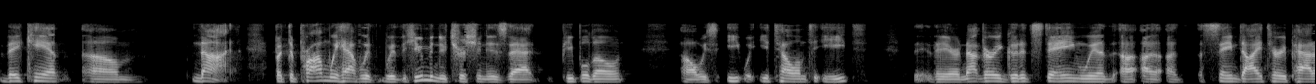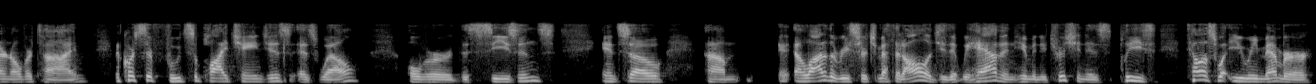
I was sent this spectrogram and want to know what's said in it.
they can't um, not. But the problem we have with with human nutrition is that people don't always eat what you tell them to eat. They are not very good at staying with a, a, a same dietary pattern over time. And of course, their food supply changes as well over the seasons. And so, um, a lot of the research methodology that we have in human nutrition is please tell us what you remember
